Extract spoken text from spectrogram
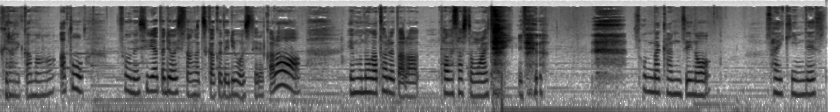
くらいかな。あとそうね知り合った漁師さんが近くで漁をしてるから獲物が取れたら食べさせてもらいたい。みたいな。そんな感じの最近です。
